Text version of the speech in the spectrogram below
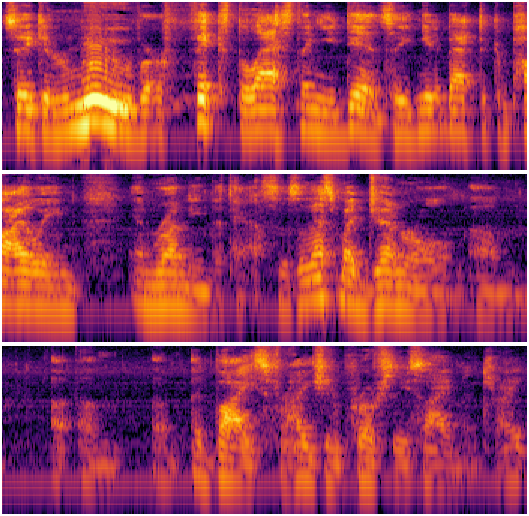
so you can remove or fix the last thing you did, so you can get it back to compiling and running the test. So, so that's my general um, uh, um, uh, advice for how you should approach the assignments, right?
